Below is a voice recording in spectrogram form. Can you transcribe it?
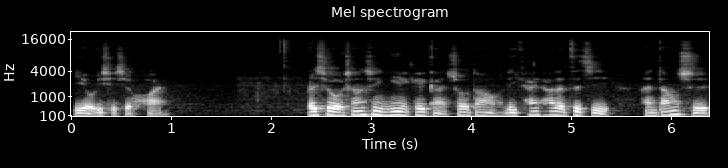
也有一些些坏，而且我相信你也可以感受到离开他的自己和当时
